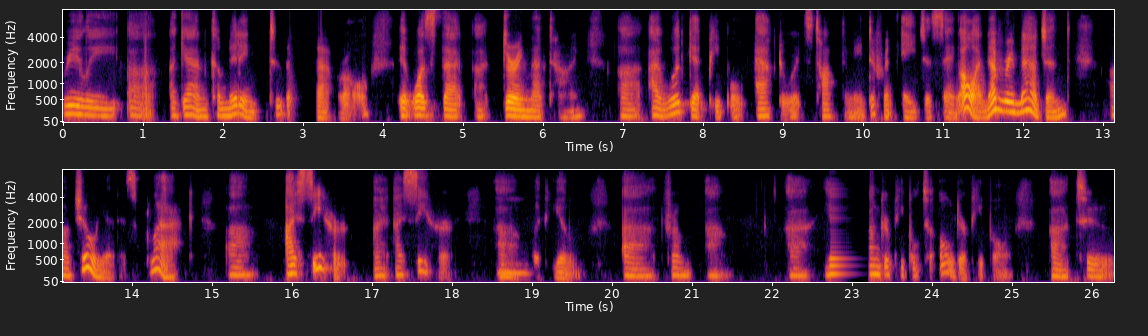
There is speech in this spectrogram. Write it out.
really, uh, again, committing to that, that role. It was that uh, during that time, uh, I would get people afterwards talk to me, different ages, saying, "Oh, I never imagined uh, Juliet is black. Uh, I see her. I, I see her uh, mm. with you." Uh, from um, uh, younger people to older people, to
